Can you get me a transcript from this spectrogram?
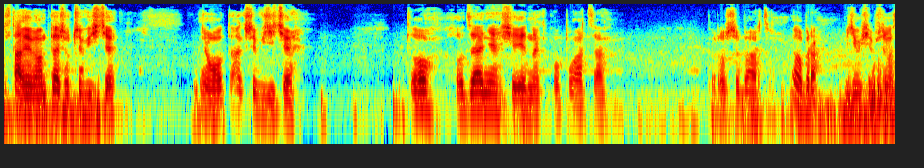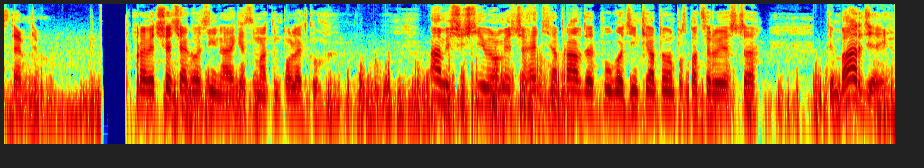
wstawię Wam też oczywiście. No, także widzicie, to chodzenie się jednak popłaca. Proszę bardzo. Dobra, widzimy się przy następnym. Prawie trzecia godzina, jak jestem na tym poletku. Mam jeszcze siły, mam jeszcze chęci, naprawdę pół godzinki na pewno pospaceruję jeszcze. Tym bardziej,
